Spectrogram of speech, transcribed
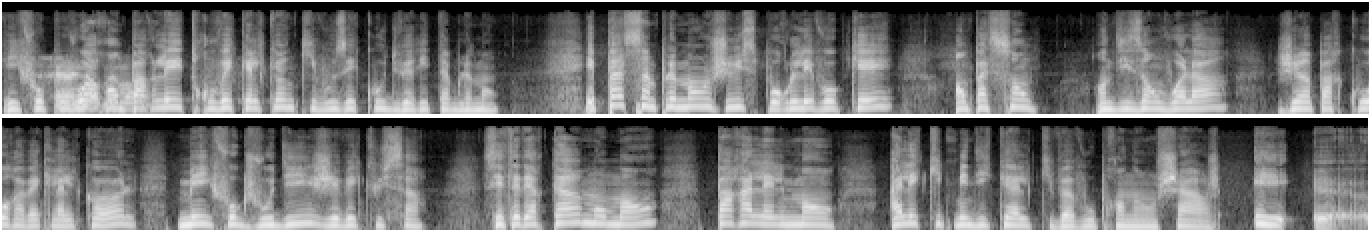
Et il faut pouvoir en parler trouver quelqu'un qui vous écoute véritablement. Et pas simplement juste pour l'évoquer en passant, en disant voilà, j'ai un parcours avec l'alcool, mais il faut que je vous dise, j'ai vécu ça. C'est-à-dire qu'à un moment, parallèlement à l'équipe médicale qui va vous prendre en charge et euh,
